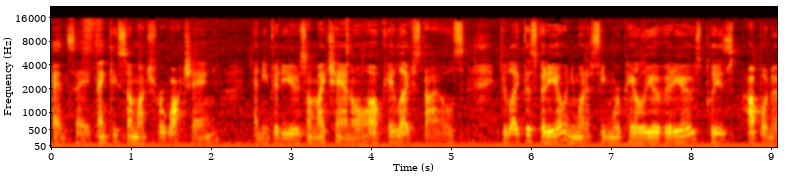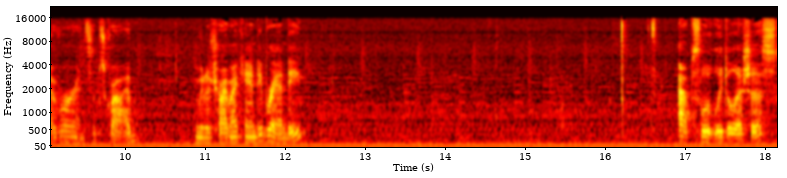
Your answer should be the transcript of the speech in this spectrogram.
and say thank you so much for watching any videos on my channel, LK Lifestyles. If you like this video and you want to see more paleo videos, please hop on over and subscribe. I'm going to try my candy brandy. absolutely delicious.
